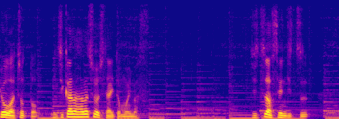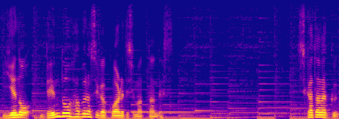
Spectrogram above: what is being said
今日はちょっと身近な話をしたいと思います。実は先日家の電動歯ブラシが壊れてしまったんです。仕方なく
